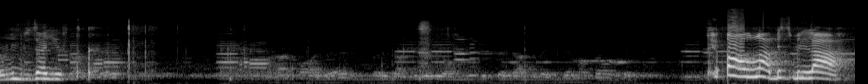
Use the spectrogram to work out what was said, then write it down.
Onu güzel yırttık. Allah bismillah.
